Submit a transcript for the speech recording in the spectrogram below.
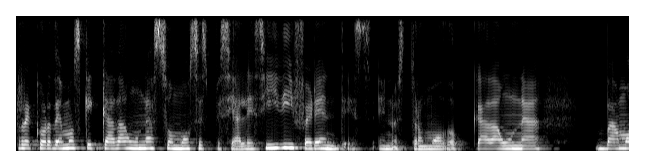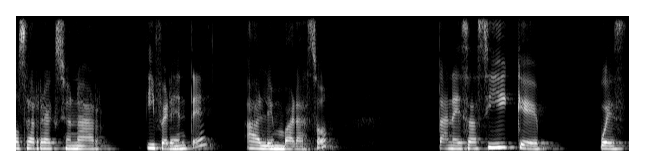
Recordemos que cada una somos especiales y diferentes en nuestro modo. Cada una vamos a reaccionar diferente al embarazo Tan es así que pues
